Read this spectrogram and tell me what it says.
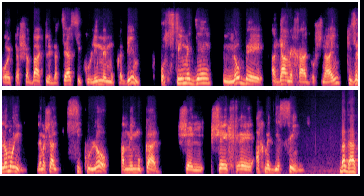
או את השב"כ לבצע סיכולים ממוקדים, עושים את זה לא באדם אחד או שניים, כי זה לא מועיל. למשל, סיכולו הממוקד של שייח' אחמד יאסין. بدأت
